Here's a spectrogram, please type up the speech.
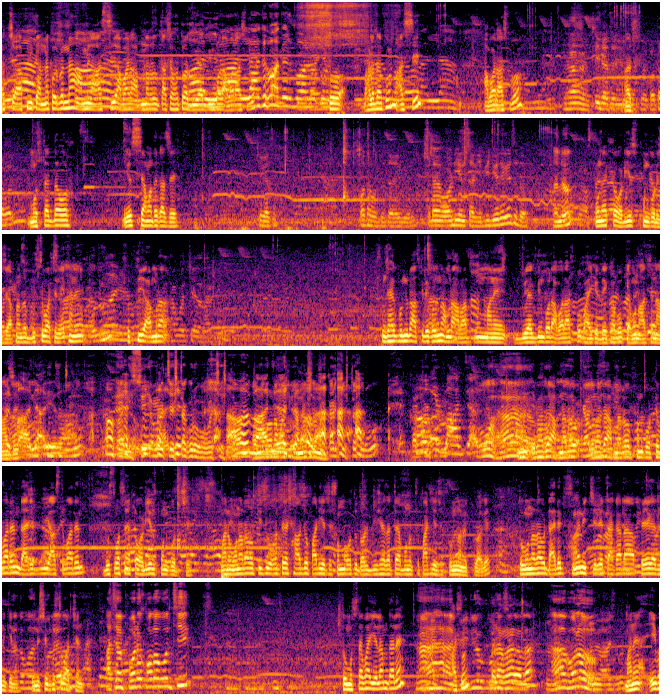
আচ্ছা আপনি কান্না করবেন না আমি আসছি আবার আপনার কাছে হয়তো দু একদিন পর আবার আসব। তোমাদের তো ভালো থাকুন আসছি। আবার আসব। হ্যাঁ ঠিক আছে আর কথা বল মোস্তাক দাও এসছে আমাদের কাছে। ঠিক আছে। কথা বলতে চাই একদিন এটা অডিয়েন্স আর কি। ভিডিও দেখেছে তো? হ্যালো কোনো একটা অডিয়েন্স ফোন করেছে। আপনারা বুঝতে পারছেন এখানে সত্যি আমরা যাই হোক বন্ধুরা আজকে দেখুন আমরা আবার মানে দু একদিন পরে আবার আসব ভাইকে দেখাবো কেমন আছে না আছে। হ্যাঁ, নিশ্চয়ই আমরা চেষ্টা করব চেষ্টা চেষ্টা করব? ও এভাবে আপনারাও এভাবে আপনারাও ফোন করতে পারেন ডাইরেক্টলি আসতে পারেন। বুঝতে পারছেন একটা অডিয়েন্স ফোন করছে। মানে ওনারাও কিছু ওখান থেকে সাহায্য পাঠিয়েছে সম্ভবত দশ বিশ হাজার টাকা মনে হচ্ছে পাঠিয়েছে শুনলাম একটু আগে। তো ওনারাও ডাইরেক্ট শুনে নিচ্ছে যে টাকাটা পেয়ে গেছেন কিনা। তো নিশ্চয়ই বুঝতে পারছেন। আচ্ছা পরে কথা বলছি। তো মুস্তাক ভাই এলাম তাহলে? হ্যাঁ হ্যাঁ আসুন। হ্যাঁ বলো। মানে এইভাবে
